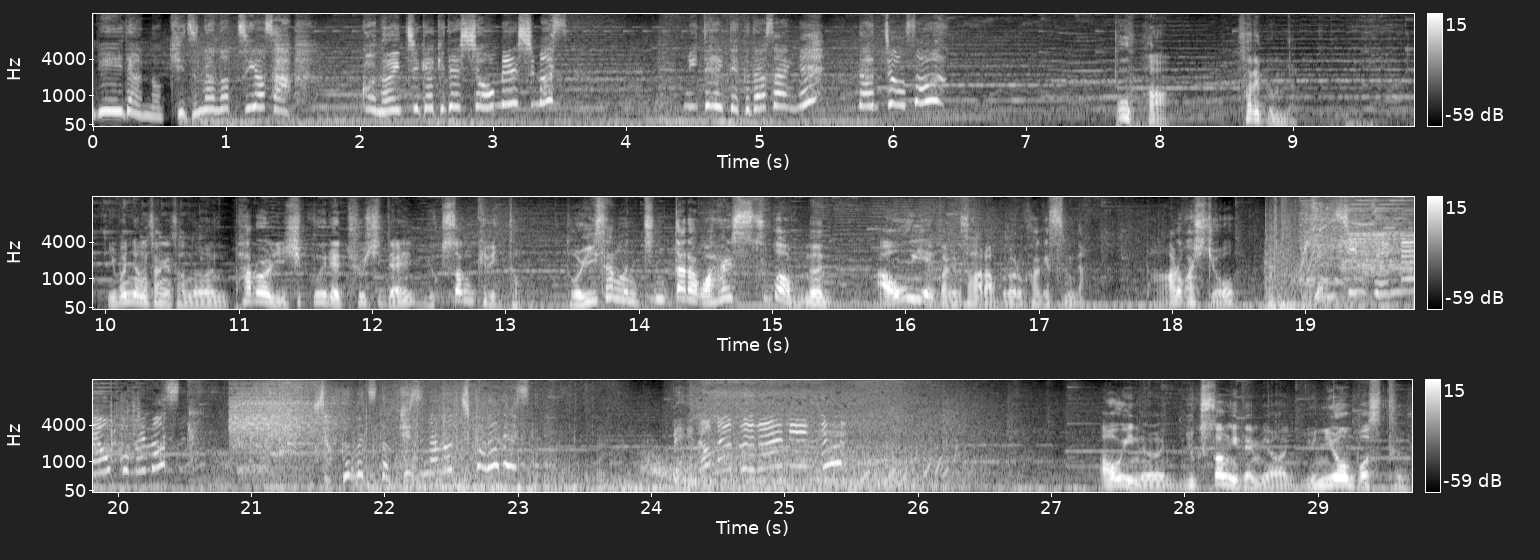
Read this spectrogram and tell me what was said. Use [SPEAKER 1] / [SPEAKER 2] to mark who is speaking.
[SPEAKER 1] 大 B 団の絆の強さこの一撃で証明します見ていてくださいね団長さん
[SPEAKER 2] 뿌하 사립입니다. 이번 영상에서는 8월 29일에 출시될 육성 캐릭터 더 이상은 찐따라고 할 수가 없는 아오이에 관해서 알아보도록 하겠습니다. 바로 가시죠.
[SPEAKER 1] 全身全霊を込めます植物と絆の力ですベノムブルーミング
[SPEAKER 2] 아오이는 육성이 되면 유니온 버스트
